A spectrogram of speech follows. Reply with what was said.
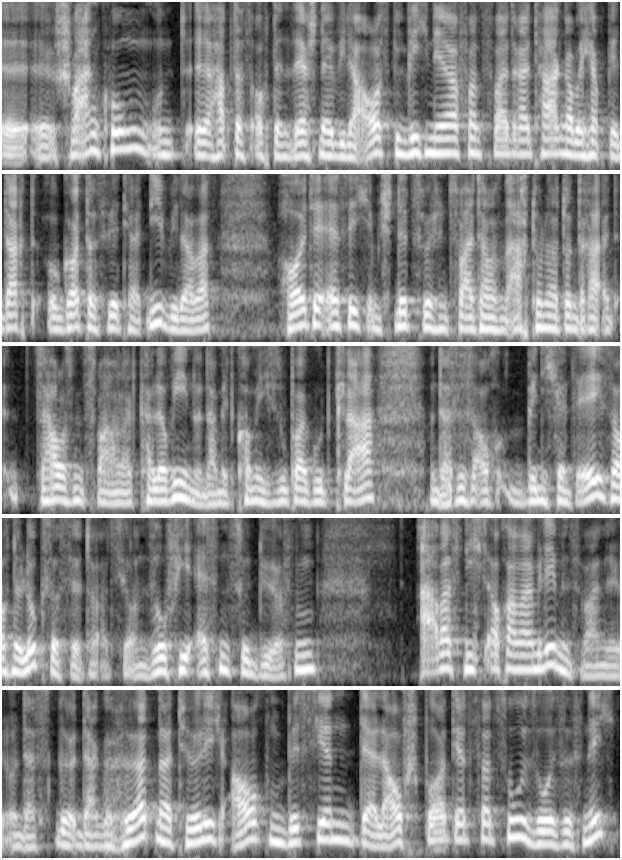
äh, Schwankungen und äh, habe das auch dann sehr schnell wieder ausgeglichen innerhalb von zwei, drei Tagen. Aber ich habe gedacht, oh Gott, das wird halt nie wieder was. Heute esse ich im Schnitt zwischen 2800 und 3200 Kalorien und damit komme ich super gut klar. Und das ist auch, bin ich ganz ehrlich, ist auch eine Luxussituation, so viel essen zu dürfen. Aber es liegt auch an meinem Lebenswandel. Und das, da gehört natürlich auch ein bisschen der Laufsport jetzt dazu. So ist es nicht.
